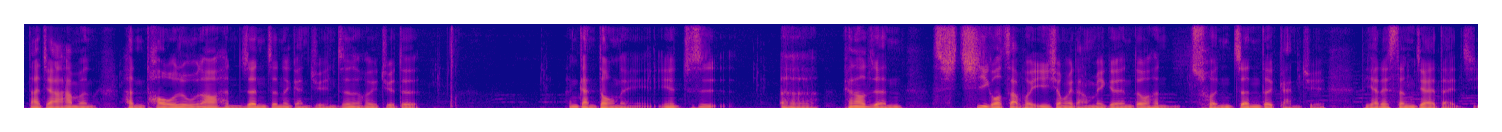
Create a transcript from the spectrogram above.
大家他们很投入，然后很认真的感觉，你真的会觉得很感动呢。因为就是呃，看到人细个杂会英雄会党，每个人都很纯真的感觉，底下在生家的代际。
